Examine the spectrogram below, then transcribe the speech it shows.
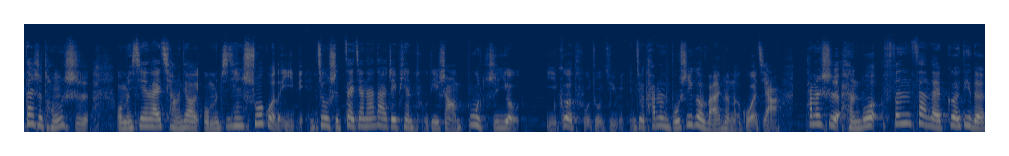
但是同时，我们先来强调我们之前说过的一点，就是在加拿大这片土地上，不只有一个土著居民，就他们不是一个完整的国家，他们是很多分散在各地的。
